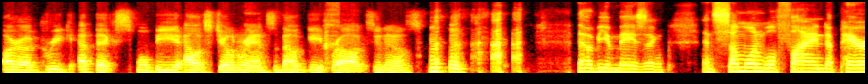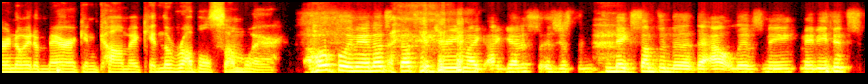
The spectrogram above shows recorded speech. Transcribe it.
our uh, Greek epics will be Alex Jones rants about gay frogs. Who knows? That would be amazing. And someone will find a paranoid American comic in the rubble somewhere. Hopefully, man, that's that's the dream. I, I guess is just to make something that, that outlives me. Maybe it's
